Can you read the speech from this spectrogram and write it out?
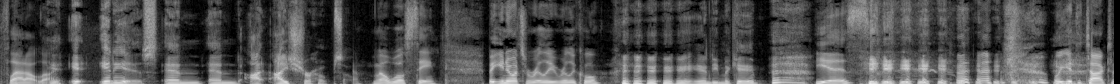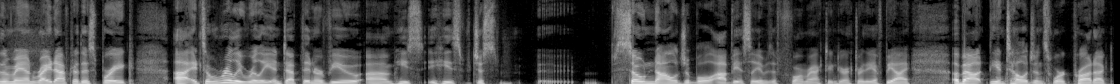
flat out lie. It, it, it is, and and I, I sure hope so. Well, we'll see. But you know what's really really cool? Andy McCabe. Yes. we get to talk to the man right after this break. Uh, it's a really really in depth interview. Um, he's he's just so knowledgeable, obviously, he was a former acting director of the FBI, about the intelligence work product,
